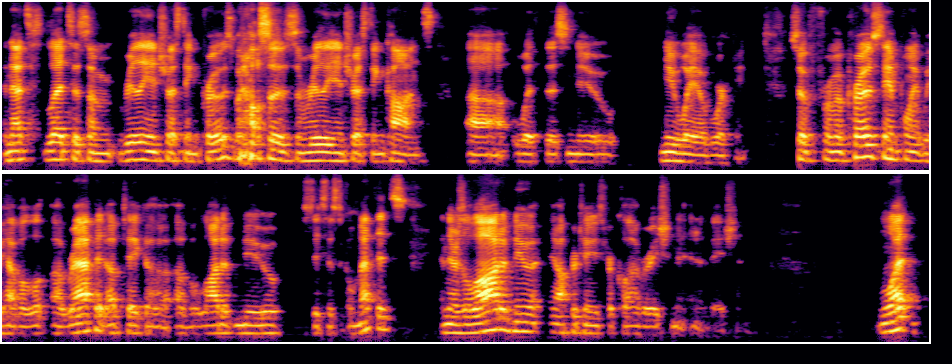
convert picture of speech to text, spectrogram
And that's led to some really interesting pros, but also some really interesting cons uh, with this new, new way of working. So from a pro standpoint, we have a, a rapid uptake of, of a lot of new statistical methods and there's a lot of new opportunities for collaboration and innovation. What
